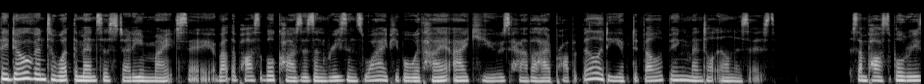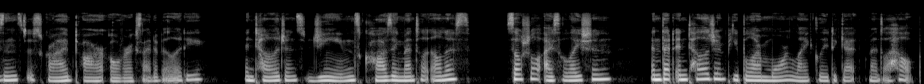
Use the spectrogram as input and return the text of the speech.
They dove into what the Mensa study might say about the possible causes and reasons why people with high IQs have a high probability of developing mental illnesses. Some possible reasons described are overexcitability, intelligence genes causing mental illness, social isolation, and that intelligent people are more likely to get mental help.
